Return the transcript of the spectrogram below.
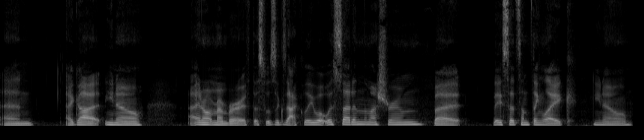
And I got, you know, I don't remember if this was exactly what was said in the mushroom, but they said something like, you know,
